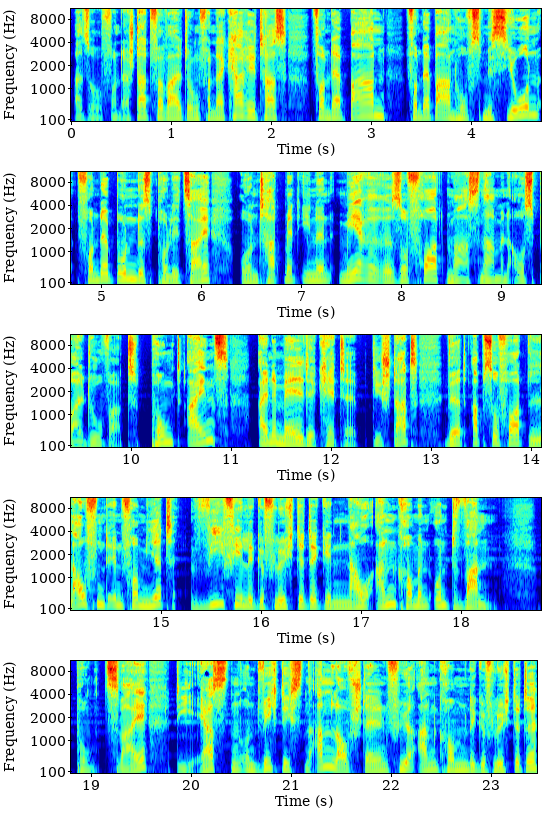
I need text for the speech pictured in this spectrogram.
also von der Stadtverwaltung, von der Caritas, von der Bahn, von der Bahnhofsmission, von der Bundespolizei und hat mit ihnen mehrere Sofortmaßnahmen ausbaldowert. Punkt 1, eine Meldekette. Die Stadt wird ab sofort laufend informiert, wie viele Geflüchtete genau ankommen und wann. Punkt 2. Die ersten und wichtigsten Anlaufstellen für ankommende Geflüchtete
